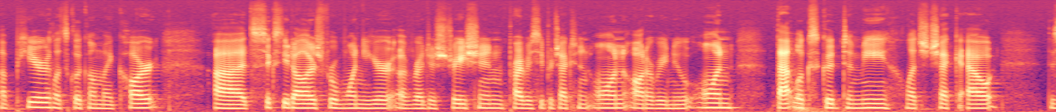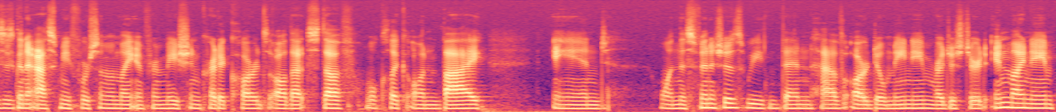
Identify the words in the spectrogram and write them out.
up here, let's click on my cart. Uh, it's $60 for one year of registration, privacy protection on, auto renew on that looks good to me. Let's check out. This is going to ask me for some of my information, credit cards, all that stuff. We'll click on buy. And when this finishes, we then have our domain name registered in my name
